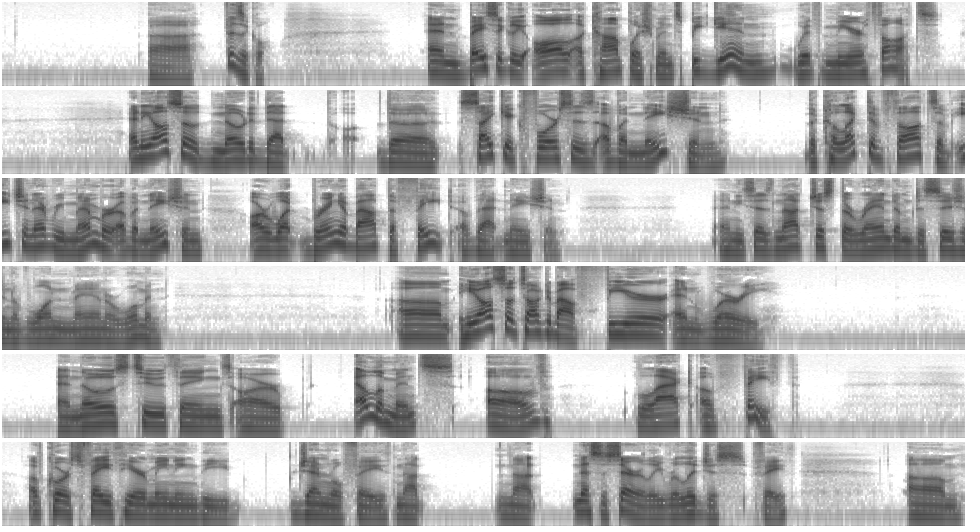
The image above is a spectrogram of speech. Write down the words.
uh, physical. And basically, all accomplishments begin with mere thoughts. And he also noted that the psychic forces of a nation, the collective thoughts of each and every member of a nation, are what bring about the fate of that nation. And he says, not just the random decision of one man or woman. Um, he also talked about fear and worry. And those two things are elements of lack of faith. Of course, faith here meaning the general faith, not not necessarily religious faith. Um,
